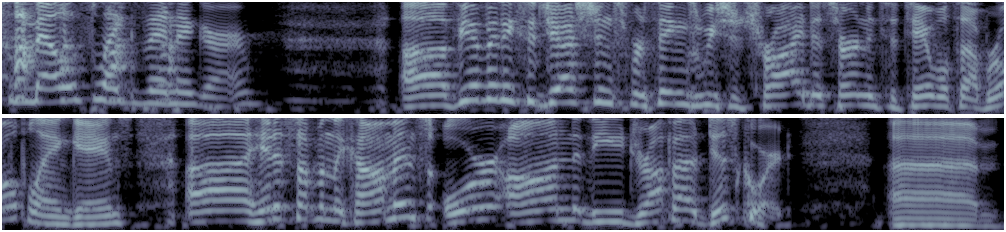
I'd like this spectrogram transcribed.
smells like vinegar. uh, if you have any suggestions for things we should try to turn into tabletop role playing games, uh, hit us up in the comments or on the Dropout Discord. Um,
